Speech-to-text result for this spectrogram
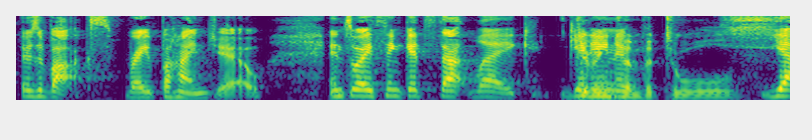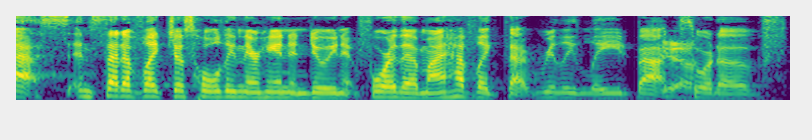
there's a box right behind you. And so I think it's that like Giving them a, the tools. yes, instead of like just holding their hand and doing it for them, I have like that really laid back Yeah. sort of, or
